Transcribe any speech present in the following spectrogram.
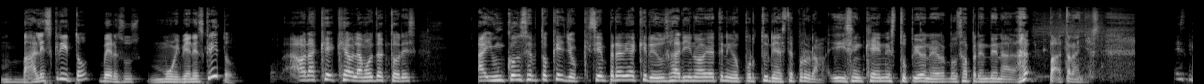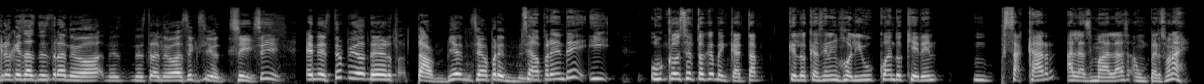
mal escrito versus muy bien escrito. Ahora que, que hablamos de actores, hay un concepto que yo siempre había querido usar y no había tenido oportunidad en este programa. Y dicen que en Estúpido Nerd no se aprende nada. Patrañas. Creo que esa es nuestra nueva, nues- nuestra nueva sección. Sí. Sí, En Estúpido Nerd también se aprende. se aprende y un concepto que me encanta, que es lo que hacen en Hollywood cuando quieren mm, sacar a las malas a un personaje.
